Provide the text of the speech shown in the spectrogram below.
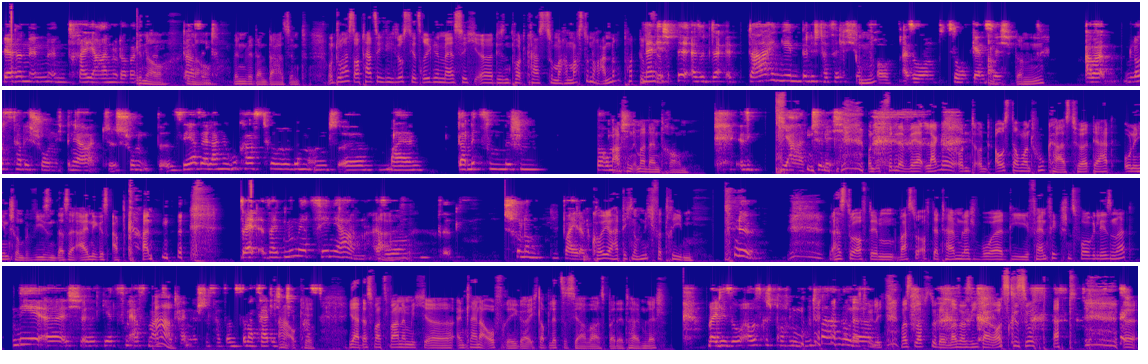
Ja, dann in, in drei Jahren oder wann genau, wir da genau, sind. Wenn wir dann da sind. Und du hast auch tatsächlich Lust, jetzt regelmäßig äh, diesen Podcast zu machen. Machst du noch andere Podcasts? Nein, ich bin, also da, dahingehend bin ich tatsächlich mhm. Jungfrau. Mhm. Also so gänzlich. Ach, dann. Aber Lust habe ich schon. Ich bin ja schon sehr, sehr lange WhoCast-Hörerin und äh, mal da mitzumischen. Warum War schon immer dein Traum. Ja, natürlich. und ich finde, wer lange und, und ausdauernd WhoCast hört, der hat ohnehin schon bewiesen, dass er einiges abkann. seit, seit nunmehr zehn Jahren. Also ah. schon eine Weile. Und Kolja hat dich noch nicht vertrieben. Nö. Hast du auf dem, warst du auf der Timelash, wo er die Fanfictions vorgelesen hat? Nee, äh, ich äh, gehe jetzt zum ersten Mal ah. zur Timelash. Das hat sonst immer zeitlich ah, nicht okay. gepasst. Ja, das war zwar nämlich äh, ein kleiner Aufreger. Ich glaube, letztes Jahr war es bei der Timelash. Weil die so ausgesprochen gut waren? Oder? Natürlich. Was glaubst du denn, was er sich da rausgesucht hat? äh,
